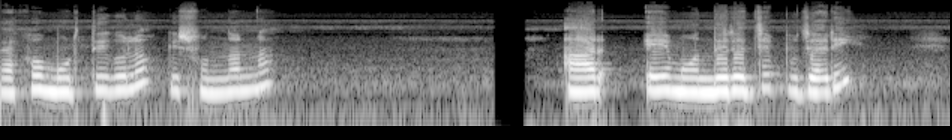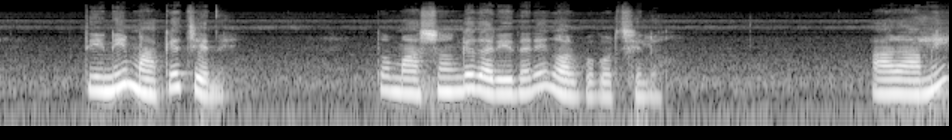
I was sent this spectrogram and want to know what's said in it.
দেখো, মূর্তিগুলো কি সুন্দর না। আর এই মন্দিরের যে পূজারী, তিনি মাকে চেনে। তো মার সঙ্গে দাঁড়িয়ে দাঁড়িয়ে গল্প করছিল। আর আমি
